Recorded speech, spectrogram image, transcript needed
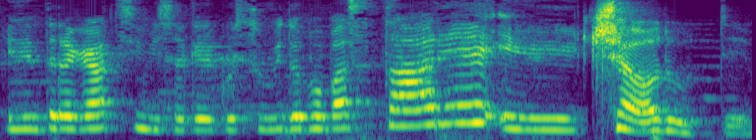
E niente ragazzi, mi sa che questo video può bastare e ciao a tutti.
